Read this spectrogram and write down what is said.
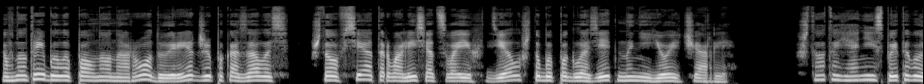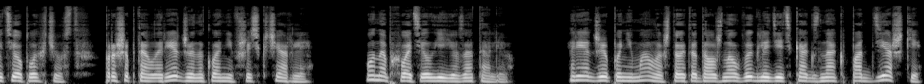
внутри было полно народу, и Реджи показалось, что все оторвались от своих дел, чтобы поглазеть на нее и Чарли. «Что-то я не испытываю теплых чувств», — прошептала Реджи, наклонившись к Чарли. Он обхватил ее за талию. Реджи понимала, что это должно выглядеть как знак поддержки,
